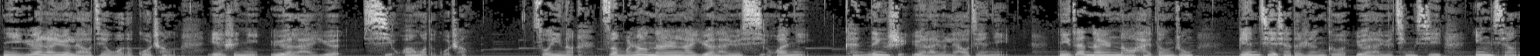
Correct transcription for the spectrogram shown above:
你越来越了解我的过程，也是你越来越喜欢我的过程。所以呢，怎么让男人来越来越喜欢你，肯定是越来越了解你。你在男人脑海当中，边界下的人格越来越清晰，印象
